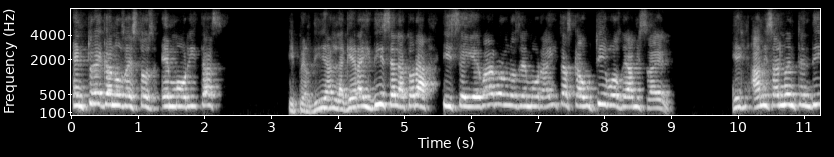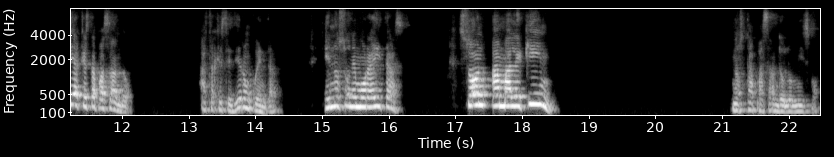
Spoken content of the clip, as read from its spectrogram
entréganos a estos emoritas. Y perdían la guerra y dice la Torah, y se llevaron los emoraitas cautivos de Am Israel. Y Am Israel no entendía qué está pasando. Hasta que se dieron cuenta que no son emoraitas, son amalequim. No está pasando lo mismo.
